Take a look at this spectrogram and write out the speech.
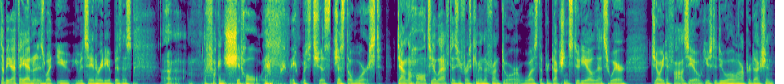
WFAN is what you, you would say in the radio business, uh, a fucking shithole. it was just just the worst. Down the hall to your left, as you first came in the front door, was the production studio. That's where Joey DeFazio used to do all our production.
